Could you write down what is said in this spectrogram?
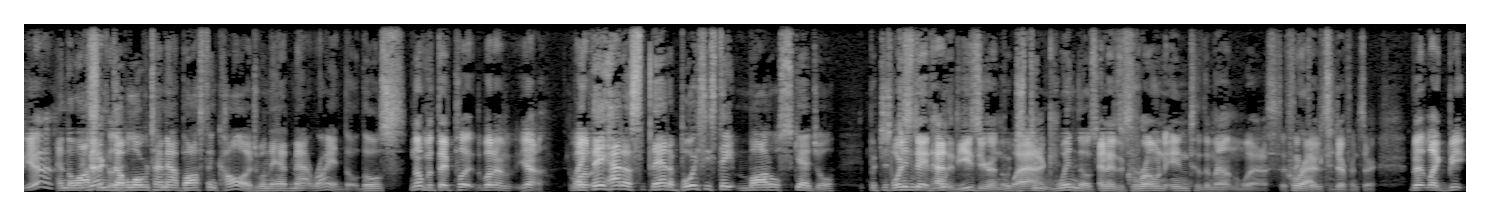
they- yeah, and the loss in double overtime at Boston College when they had Matt Ryan. Th- Those no, but they played what I'm yeah. like What- they had a they had a Boise State model schedule, but just Boise State had it easier in the WAC. didn't win those and it's grown into the Mountain West. I think there's a difference there. But like B-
